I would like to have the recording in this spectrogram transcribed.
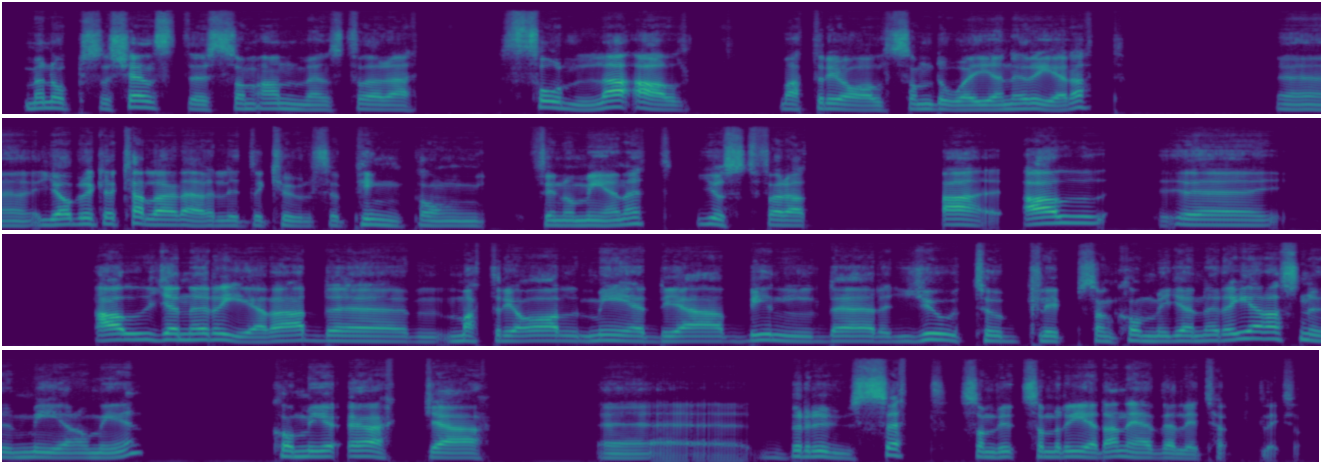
men också tjänster som används för att sålla allt material som då är genererat. Eh, jag brukar kalla det där lite kul för pingpongfenomenet just för att all, eh, all genererad eh, material, media, bilder, Youtube-klipp som kommer genereras nu mer och mer kommer ju öka bruset som, som redan är väldigt högt. Liksom.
